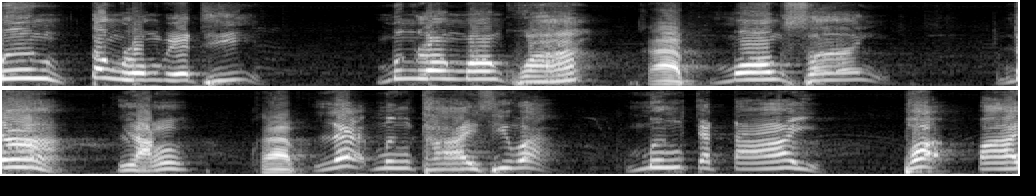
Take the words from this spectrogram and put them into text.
มึงต้องลงเวที มึงลองมองขวา ครับ มองซ้าย หน้าหลัง ครับ และมึงทายสิว่า มึงจะตาย เพราะปลาย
